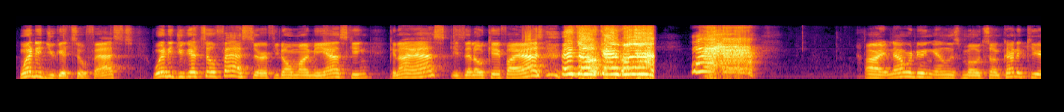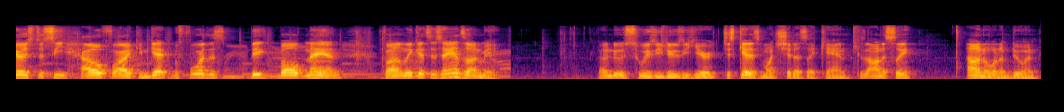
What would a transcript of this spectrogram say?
When did you get so fast? When did you get so fast, sir, if you don't mind me asking? Can I ask? Is that okay if I ask? It's okay for that! Ah! Alright, now we're doing endless mode, so I'm kind of curious to see how far I can get before this big bald man finally gets his hands on me. I'm gonna do a swoozy doozy here. Just get as much shit as I can, because honestly, I don't know what I'm doing.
